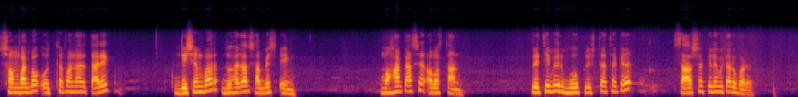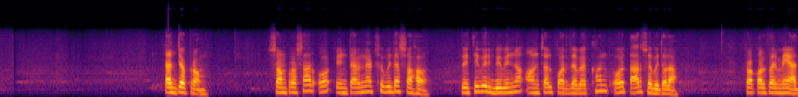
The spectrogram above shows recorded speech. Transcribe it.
সম্ভাব্য উৎক্ষেপণের তারিখ ডিসেম্বর দু হাজার ছাব্বিশ ইং মহাকাশে অবস্থান। পৃথিবীর ভূপৃষ্ঠ থেকে চারশো কিলোমিটার উপরে। কার্যক্রম, সম্প্রসার ও ইন্টারনেট সুবিধা সহ পৃথিবীর বিভিন্ন অঞ্চল পর্যবেক্ষণ ও তার ছবি তোলা। প্রকল্পের মেয়াদ,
